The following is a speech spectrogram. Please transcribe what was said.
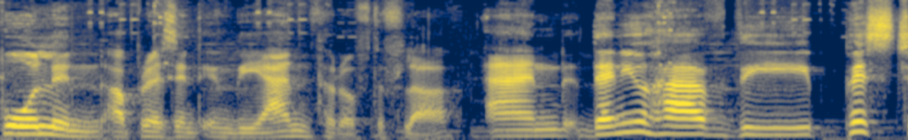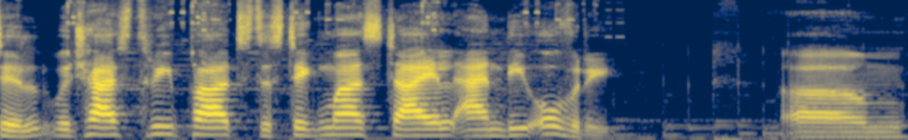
pollen are present in the anther of the flower. And then you have the pistil, which has three parts the stigma, style, and the ovary. Um,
